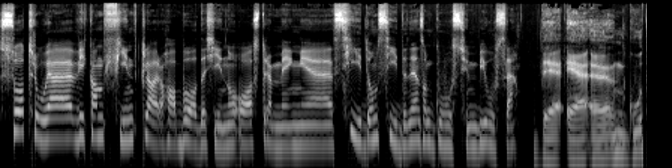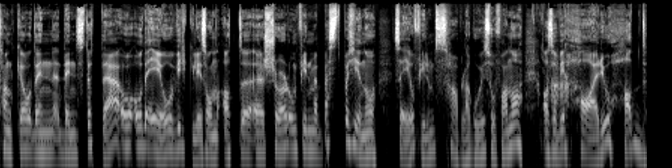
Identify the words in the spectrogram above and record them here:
så tror jeg vi kan fint klare å ha både kino og strømming eh, side om side i en sånn god symbiose. Det er en god tanke, og den, den støtter jeg. Og, og, det er jo virkelig sånn at uh, sjøl om film er best på kino, så er jo film sabla god i sofaen òg. Altså, vi har jo hatt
